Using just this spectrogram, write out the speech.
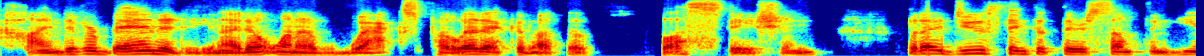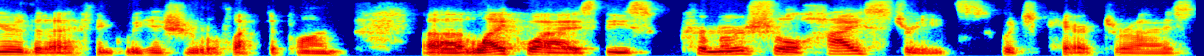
kind of urbanity. And I don't want to wax poetic about the bus station, but I do think that there's something here that I think we should reflect upon. Uh, likewise, these commercial high streets, which characterize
